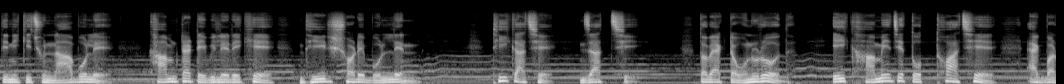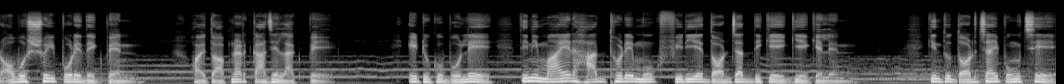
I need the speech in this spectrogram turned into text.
তিনি কিছু না বলে খামটা টেবিলে রেখে ধীর স্বরে বললেন, ঠিক আছে, যাচ্ছি। তবে একটা অনুরোধ, এই খামে যে তথ্য আছে একবার অবশ্যই পড়ে দেখবেন, হয়তো আপনার কাজে লাগবে। এটুকু বলে তিনি মায়ের হাত ধরে মুখ ফিরিয়ে দরজার দিকে এগিয়ে গেলেন। কিন্তু দরজায় পৌঁছে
